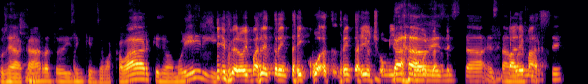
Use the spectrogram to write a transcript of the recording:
O sea, cada rato dicen que se va a acabar, que se va a morir y Sí, pero hoy vale 34, 38 mil cada dólares. vez está, está Vale más más. fuerte.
